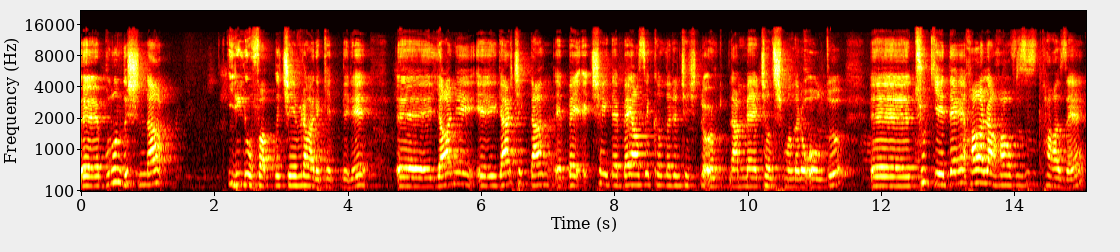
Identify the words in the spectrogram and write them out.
E, bunun dışında irili ufaklı çevre hareketleri e, yani e, gerçekten e, be, şeyde beyaz yakalıların çeşitli örgütlenme çalışmaları oldu. E, Türkiye'de hala hafızası taze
